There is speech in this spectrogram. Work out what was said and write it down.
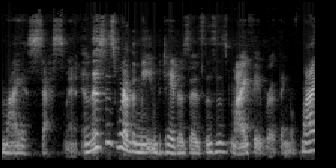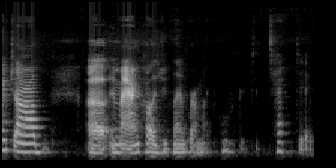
my assessment. And this is where the meat and potatoes is. This is my favorite thing of my job uh, in my oncology clinic, where I'm like, oh, the detective,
